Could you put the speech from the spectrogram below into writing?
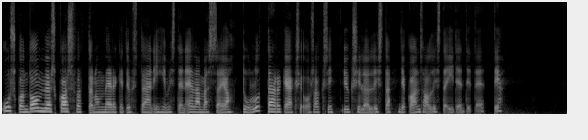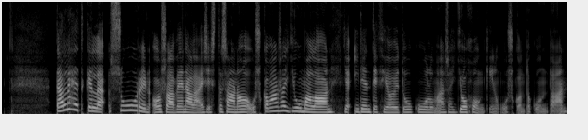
Uskonto on myös kasvattanut merkitystään ihmisten elämässä ja tullut tärkeäksi osaksi yksilöllistä ja kansallista identiteettiä. Tällä hetkellä suurin osa venäläisistä sanoo uskovansa Jumalaan ja identifioituu kuuluvansa johonkin uskontokuntaan.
